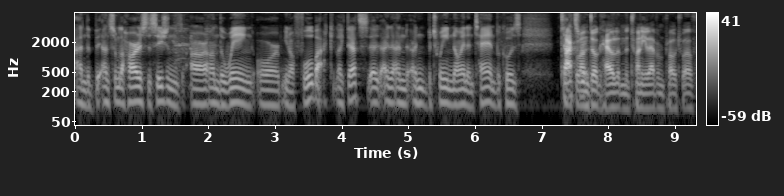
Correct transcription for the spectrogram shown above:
And the and some of the hardest decisions are on the wing or you know fullback like that's uh, and, and and between nine and ten because tackle on Doug Howlett in the 2011 Pro 12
